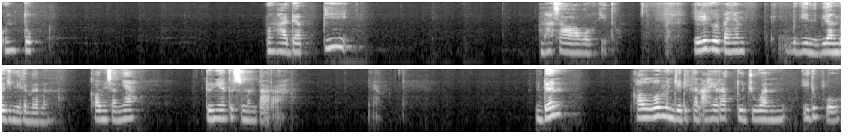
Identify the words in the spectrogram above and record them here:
Untuk menghadapi masalah lo gitu. Jadi gue pengen begini bilang begini teman-teman. Kalau misalnya dunia itu sementara ya. dan kalau lo menjadikan akhirat tujuan hidup lo.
